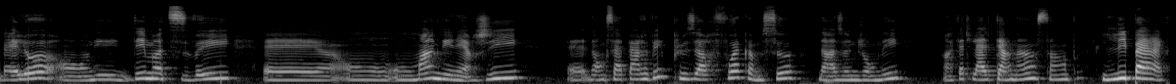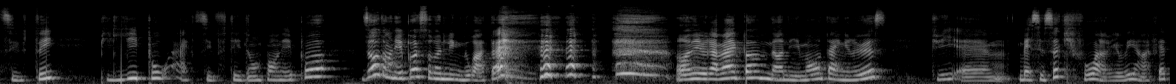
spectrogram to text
ben là, on est démotivé, euh, on, manque d'énergie. Euh, donc, ça peut arriver plusieurs fois comme ça dans une journée. En fait, l'alternance entre l'hyperactivité puis l'hypoactivité. Donc, on n'est pas... Nous on n'est pas sur une ligne droite. Hein? on est vraiment comme dans des montagnes russes. Puis, euh, ben, c'est ça qu'il faut arriver en fait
